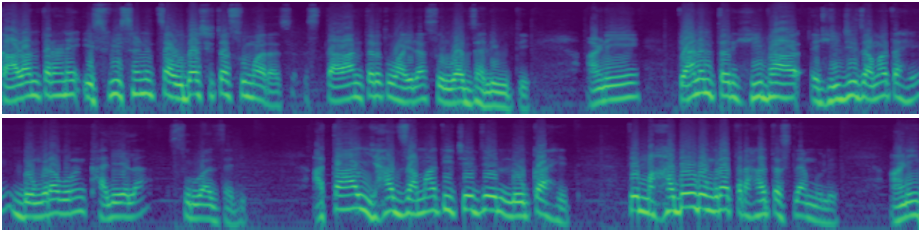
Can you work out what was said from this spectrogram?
कालांतराने इसवी सन चौदाशेच्या सुमारास स्थळांतरित व्हायला सुरुवात झाली होती. आणि त्यानंतर ही भा ही जी जमात आहे डोंगरावरून खाली यायला सुरुवात झाली. आता ह्या जमातीचे जे लोक आहेत ते महादेव डोंगरात राहत असल्यामुळे आणि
